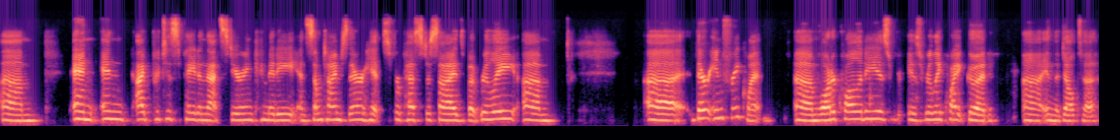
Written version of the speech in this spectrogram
Um, and, and I participate in that steering committee, and sometimes there are hits for pesticides, but really um, uh, they're infrequent. Um, water quality is, is really quite good uh, in the Delta.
